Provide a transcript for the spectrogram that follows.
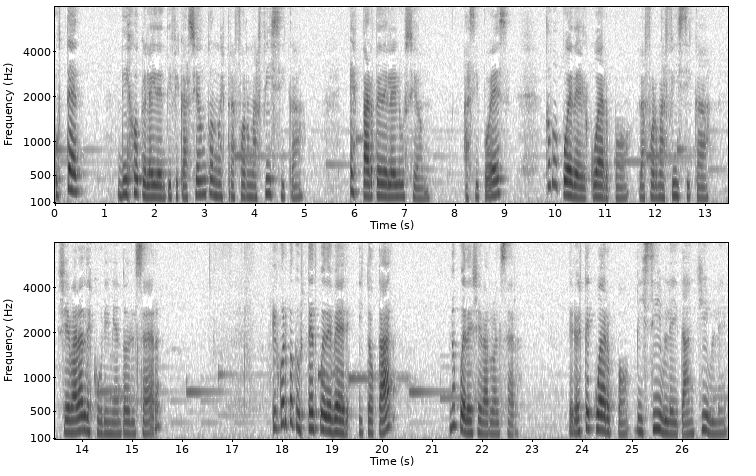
Usted dijo que la identificación con nuestra forma física es parte de la ilusión. Así pues, ¿cómo puede el cuerpo, la forma física, llevar al descubrimiento del ser? El cuerpo que usted puede ver y tocar no puede llevarlo al ser, pero este cuerpo visible y tangible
